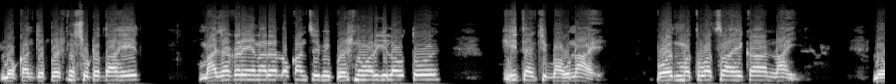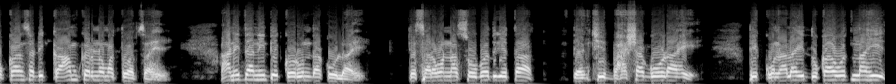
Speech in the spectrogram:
लोकांचे प्रश्न सुटत आहेत. माझ्याकडे येणाऱ्या लोकांचे मी प्रश्न मार्गी लावतोय. ही त्यांची भावना आहे. पद महत्वाचं आहे का? नाही. लोकांसाठी काम करणं महत्वाचं आहे. आणि त्यांनी ते करून दाखवलं आहे. ते सर्वांना सोबत घेतात. त्यांची भाषा गोड आहे. ते कोणालाही दुखावत नाहीत.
